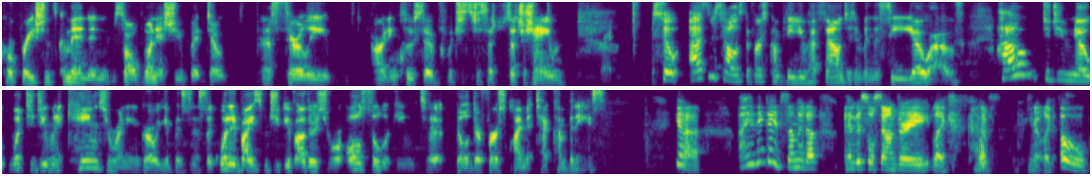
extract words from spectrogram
corporations come in and solve one issue, but don't necessarily aren't inclusive, which is just such, such a shame. Right. So, as Natel is the first company you have founded and been the CEO of, how did you know what to do when it came to running and growing a business? Like, what advice would you give others who are also looking to build their first climate tech companies? Yeah, I think I'd sum it up, and this will sound very like kind of, you know, like, oh,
